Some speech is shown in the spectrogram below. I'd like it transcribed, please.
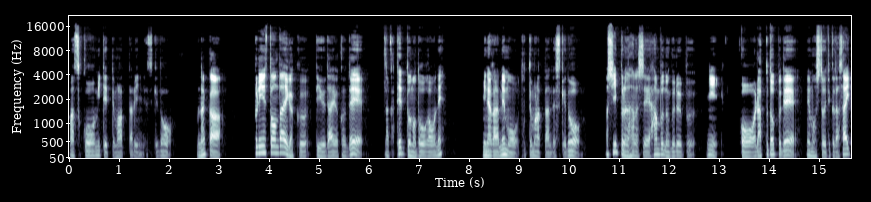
まあそこを見ていってもらったらいいんですけど、なんか、プリンストン大学っていう大学で、なんか TED の動画をね、見ながらメモを取ってもらったんですけど、まあ、シンプルな話で半分のグループに、こう、ラップトップでメモしといてくださいっ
